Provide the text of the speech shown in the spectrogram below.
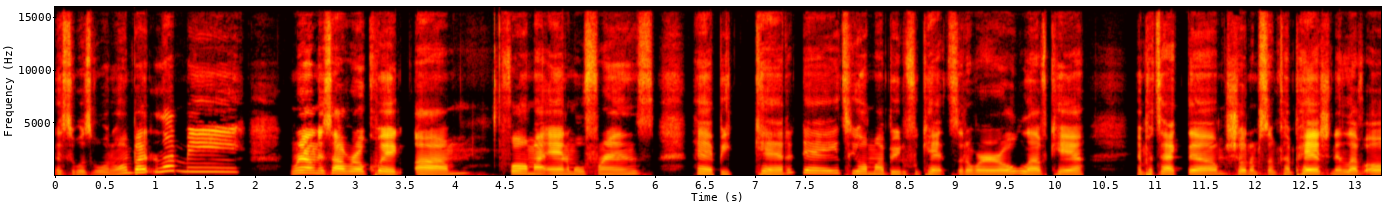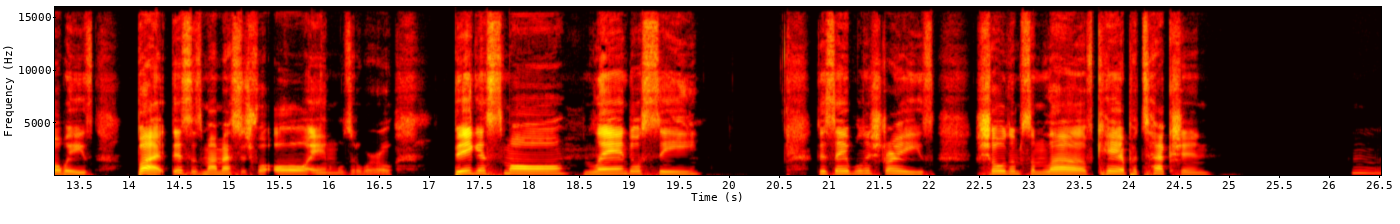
as to what's going on. But let me round this out real quick. Um, for all my animal friends, happy cat a day to all my beautiful cats of the world. Love, care, and protect them. Show them some compassion and love always. But this is my message for all animals of the world big and small, land or sea, disabled and strays. Show them some love, care, protection, hmm,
